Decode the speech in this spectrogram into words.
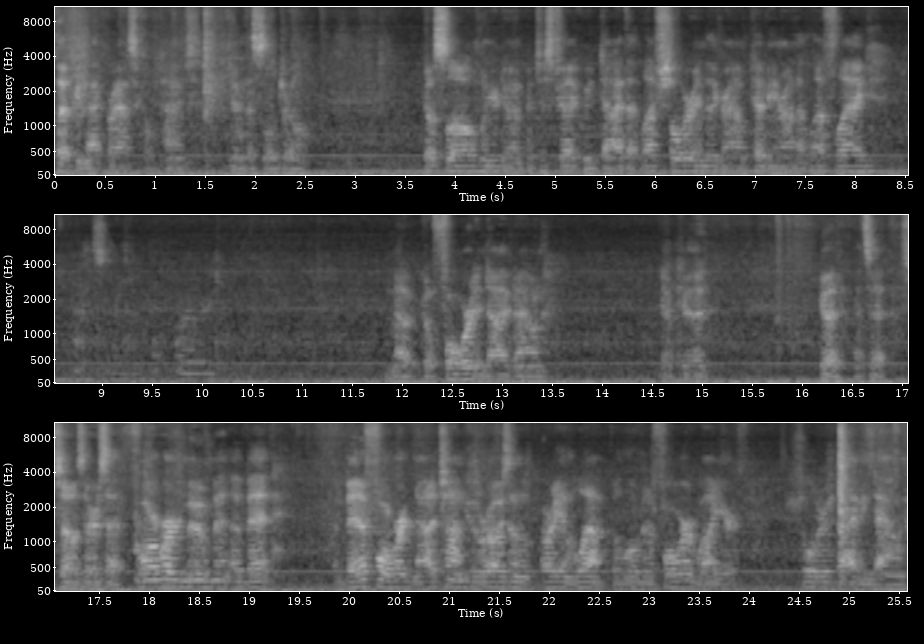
clipping that grass a couple times, doing this little drill. Go slow when you're doing it, but just feel like we dive that left shoulder into the ground, pivoting around that left leg. That's a little bit forward. Now go forward and dive down. Yep, good. Good, that's it. So there's that forward movement a bit, a bit of forward, not a ton because we're always on the, already on the left, but a little bit of forward while your shoulders diving down.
